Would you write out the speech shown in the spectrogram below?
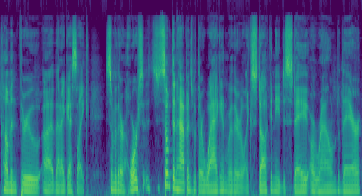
coming through uh, that I guess like some of their horse something happens with their wagon where they're like stuck and need to stay around there.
